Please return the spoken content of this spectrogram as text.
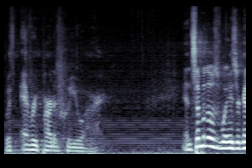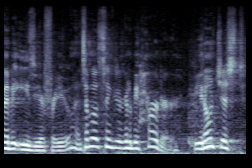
with every part of who you are. And some of those ways are going to be easier for you, and some of those things are going to be harder. But you don't just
